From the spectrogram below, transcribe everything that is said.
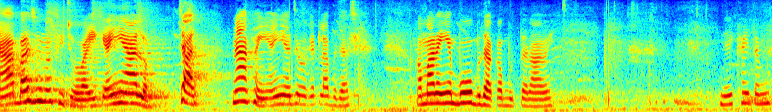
આ બાજુ નથી જોવાય કે અહીંયા હાલો. ચાલ, નાખ અહીંયા અહીંયા જો કેટલા બધા છે. અમારે અહીંયા બહુ બધા કબૂતર આવે. દેખાય તમને?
